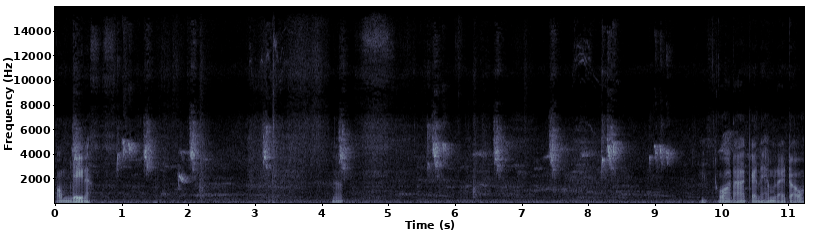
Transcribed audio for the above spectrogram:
Bông vậy nè. Đó. Ừ, quá đã cây này không lại trổ.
